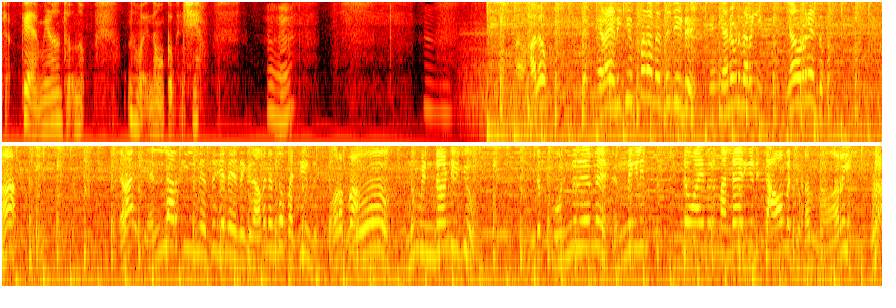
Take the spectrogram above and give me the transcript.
ചക്കയാ വീണാന്ന് തോന്നുന്നു പോയി നോക്ക് മനുഷ്യ ഹലോ എടാ എനിക്ക് ഇപ്പോഴാ മെസ്സേജ് ഇട്ട് ഞാൻ ഇവിടെ ഇറങ്ങി. ഞാൻ ഉടനെ എത്തും. ആ. എടാ എല്ലാവർക്കും ഈ മെസ്സേജ് തന്നെ നിൽക്കുന്നത്. അവൻ എന്തോ പറ്റിയിട്ടുണ്ട്. ഉറപ്പാ. ഓ ഒന്നും മിണ്ടാണ്ടിരിക്കൂ. എന്റെ പൊന്നു ദേമേ എന്തെങ്കിലും എന്റെ വായന ഒരു നല്ല കാര്യം കേട്ട് ചാവാൻ പറ്റും എടാ നാറി. ഇവിടെ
